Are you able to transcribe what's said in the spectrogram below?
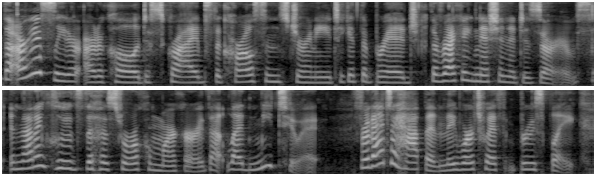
The Argus Leader article describes the Carlsons' journey to get the bridge the recognition it deserves, and that includes the historical marker that led me to it. For that to happen, they worked with Bruce Blake,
